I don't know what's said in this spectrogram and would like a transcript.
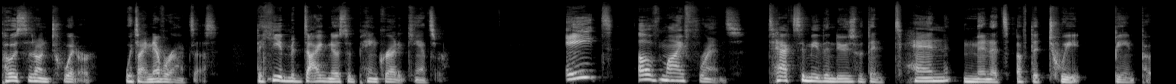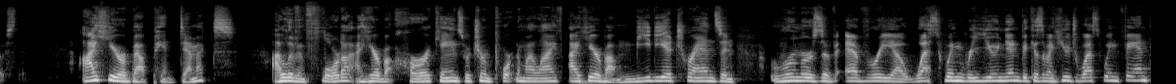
posted on Twitter, which I never access, that he had been diagnosed with pancreatic cancer, eight of my friends texted me the news within 10 minutes of the tweet being posted. I hear about pandemics. I live in Florida. I hear about hurricanes, which are important in my life. I hear about media trends and rumors of every uh, West Wing reunion because I'm a huge West Wing fan.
